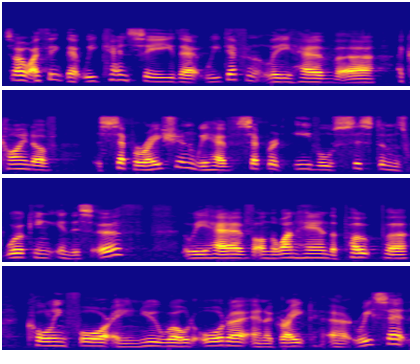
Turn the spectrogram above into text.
So I think that we can see that we definitely have uh, a kind of separation. We have separate evil systems working in this earth. We have, on the one hand, the Pope uh, calling for a new world order and a great uh, reset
